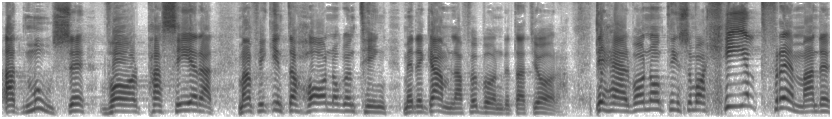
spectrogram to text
att Mose var passerad. Man fick inte ha någonting med det gamla förbundet att göra. Det här var någonting som var helt främmande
